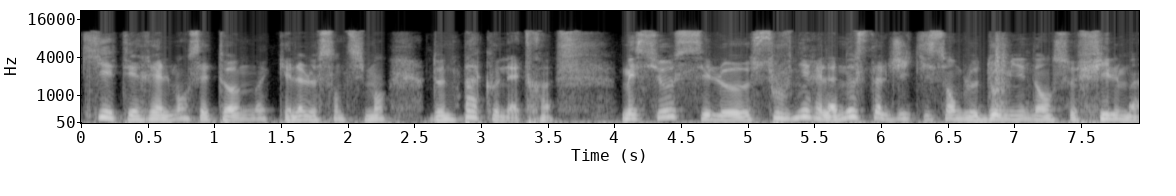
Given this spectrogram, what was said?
Qui était réellement cet homme? Qu'elle a le sentiment de ne pas connaître? Messieurs, c'est le souvenir et la nostalgie qui semblent dominer dans ce film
